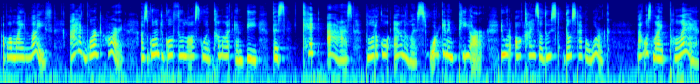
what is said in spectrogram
about my life. I had worked hard. I was going to go through law school and come out and be this kick ass political analyst working in PR, doing all kinds of those, those type of work. That was my plan.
